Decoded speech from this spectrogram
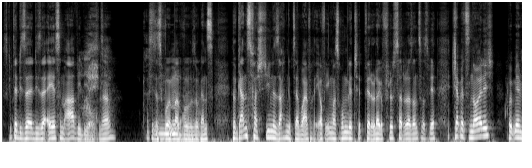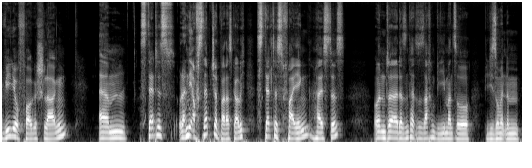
es gibt ja diese, diese ASMR-Videos, ne? Dieses, wo immer, wo so ganz, so ganz verschiedene Sachen gibt es ja, wo einfach auf irgendwas rumgetippt wird oder geflüstert oder sonst was wird. Ich habe jetzt neulich, wurde mir ein Video vorgeschlagen, ähm, Status, oder nee, auf Snapchat war das, glaube ich, Statisfying heißt es. Und äh, da sind halt so Sachen, wie jemand so, wie die so mit einem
